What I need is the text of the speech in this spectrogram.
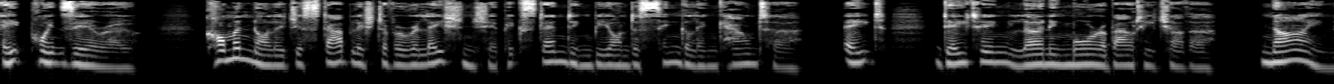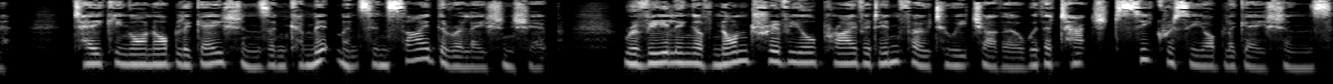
8.0. Common knowledge established of a relationship extending beyond a single encounter. 8. Dating, learning more about each other. 9. Taking on obligations and commitments inside the relationship, revealing of non-trivial private info to each other with attached secrecy obligations,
